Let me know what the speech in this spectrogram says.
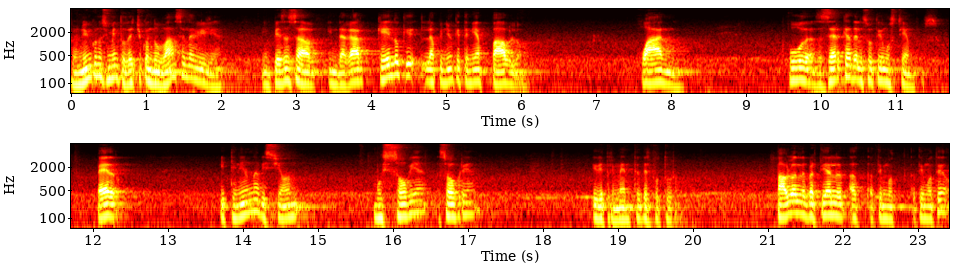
Pero ni un conocimiento. De hecho, cuando vas a la Biblia, empiezas a indagar qué es lo que, la opinión que tenía Pablo, Juan, Judas acerca de los últimos tiempos, Pedro, y tenían una visión muy sobria, sobria y deprimente del futuro. Pablo le advertía a, a Timo- a Timoteo,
